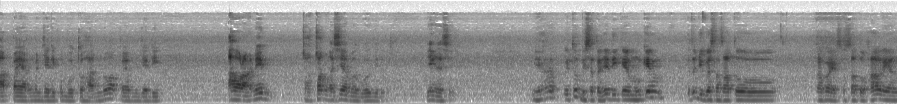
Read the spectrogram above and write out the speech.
apa yang menjadi kebutuhan lu apa yang menjadi ah orang ini cocok gak sih sama gue gitu iya gak sih? Ya itu bisa terjadi. Kayak mungkin itu juga salah satu apa ya salah satu hal yang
